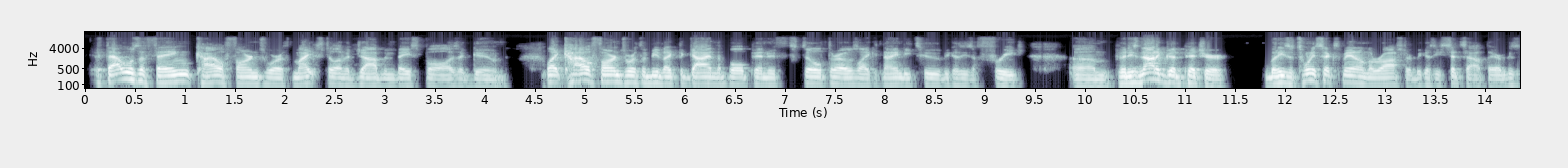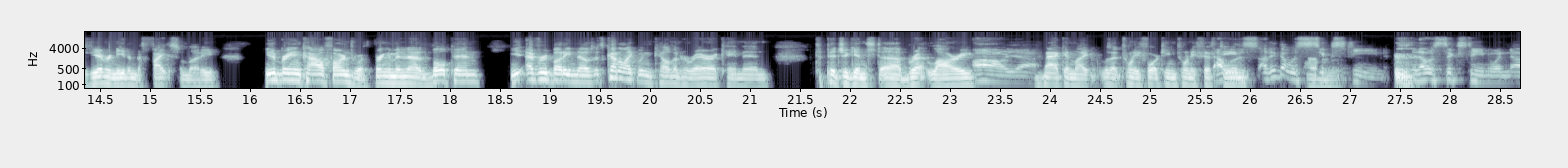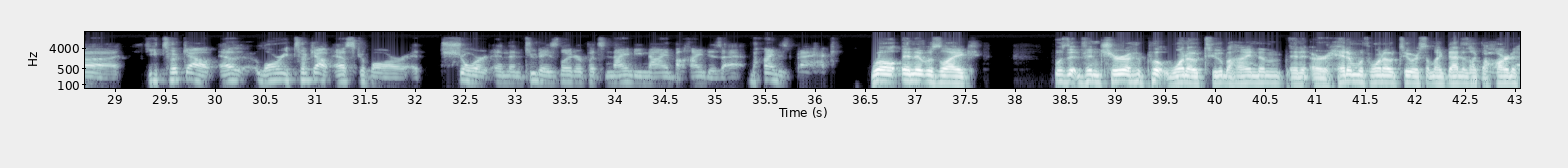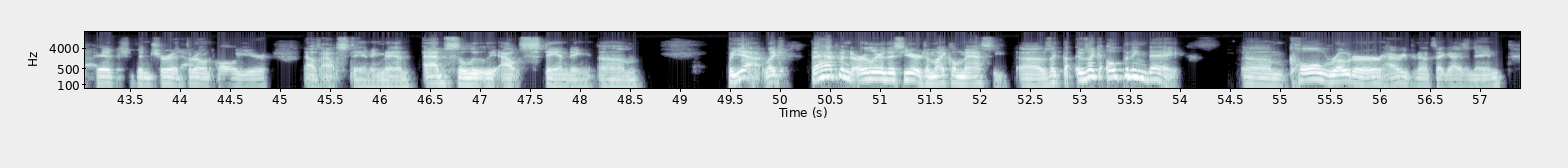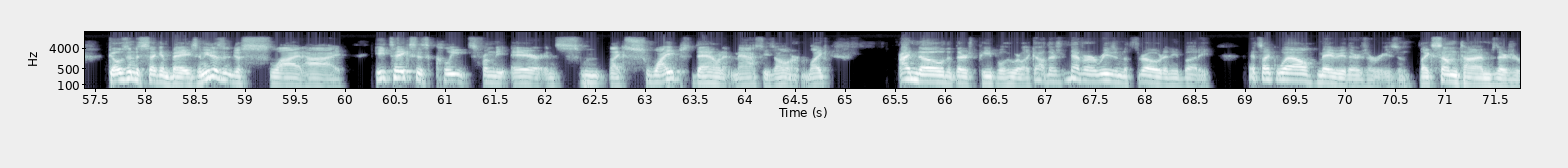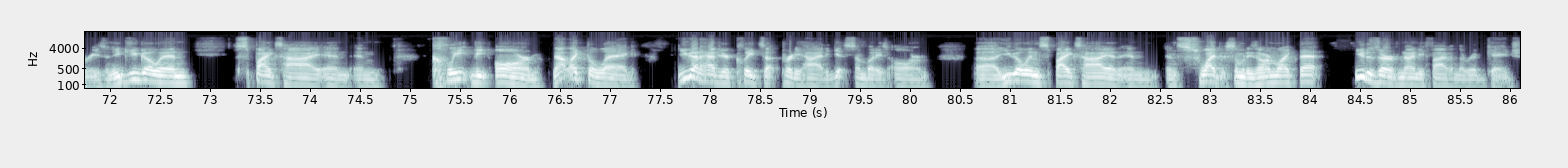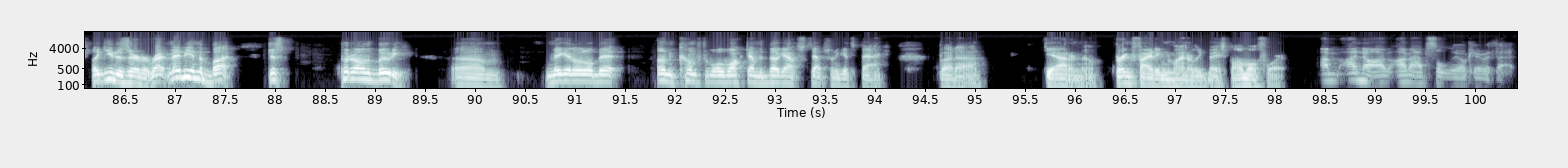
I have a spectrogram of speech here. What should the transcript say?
If that was a thing, Kyle Farnsworth might still have a job in baseball as a goon. Like Kyle Farnsworth would be like the guy in the bullpen who still throws like 92 because he's a freak. Um, but he's not a good pitcher, but he's a 26th man on the roster because he sits out there. Because if you ever need him to fight somebody, you need to bring in Kyle Farnsworth, bring him in and out of the bullpen. Everybody knows it's kind of like when Kelvin Herrera came in to pitch against uh, Brett Lawrie. Oh yeah, back in like was that 2014, 2015? That was I think that was 16. Um, that was 16 when uh, he took out Lawrie took out Escobar at short, and then two days later puts 99 behind his behind his back. Well, and it was like was it Ventura who put 102 behind him and or hit him with 102 or something like that? It was like the hardest like pitch Ventura had yeah. thrown all year. That was outstanding, man. Absolutely outstanding. Um, but yeah, like that happened earlier this year to Michael Massey. Uh, it was like the, it was like opening day. Um, Cole Roeder, however you pronounce that guy's name, goes into second base and he doesn't just slide high. He takes his cleats from the air and sw- like swipes down at Massey's arm. Like I know that there's people who are like, oh, there's never a reason to throw at anybody. It's like, well, maybe there's a reason. Like sometimes there's a reason. You, you go in, spikes high, and and cleat the arm, not like the leg. You got to have your cleats up pretty high to get somebody's arm. Uh, you go in spikes high and, and and swipe at somebody's arm like that. You deserve 95 in the rib cage. Like you deserve it, right? Maybe in the butt. Just put it on the booty. Um, make it a little bit uncomfortable. Walk down the dugout steps when he gets back. But uh, yeah, I don't know. Bring fighting to minor league baseball. I'm all for it. I'm I know I'm I'm absolutely okay with that.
